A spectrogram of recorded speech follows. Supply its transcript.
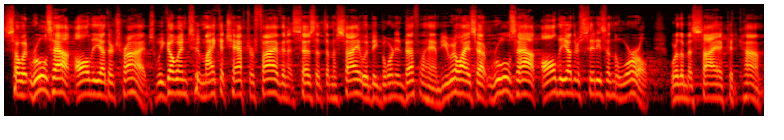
So it rules out all the other tribes. We go into Micah chapter 5 and it says that the Messiah would be born in Bethlehem. Do you realize that rules out all the other cities in the world where the Messiah could come?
